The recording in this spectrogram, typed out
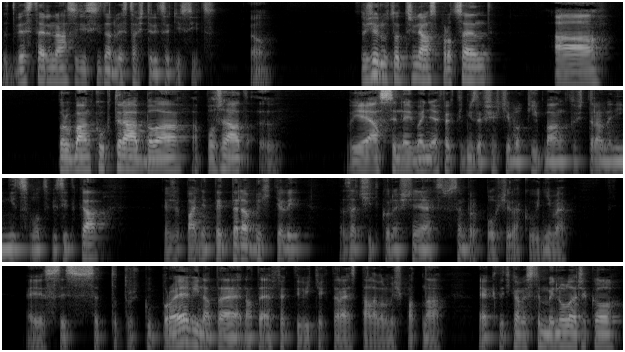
z 211 tisíc na 240 tisíc. Což je růst o 13% a pro banku, která byla a pořád je asi nejméně efektivní ze všech těch velkých bank, což teda není nic moc vizitka. Každopádně teď teda by chtěli začít konečně nějak způsobem propouštět, tak uvidíme, jestli se to trošku projeví na té, na té efektivitě, která je stále velmi špatná. Jak teďka myslím minule řekl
